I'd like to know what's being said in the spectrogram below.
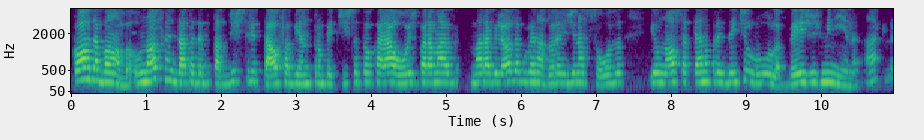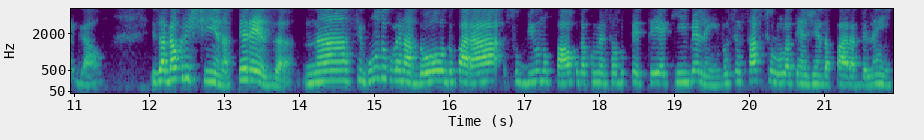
Corda Bamba. O nosso candidato a deputado distrital, Fabiano Trompetista, tocará hoje para a maravilhosa governadora Regina Souza e o nosso eterno presidente Lula. Beijos, menina. Ah, que legal. Isabel Cristina, Tereza, na segunda o governador do Pará subiu no palco da convenção do PT aqui em Belém. Você sabe se o Lula tem agenda para Belém?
